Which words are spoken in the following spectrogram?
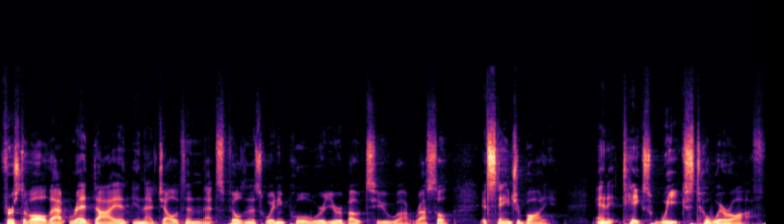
First of all, that red dye in that gelatin that's filled in this waiting pool where you're about to uh, wrestle, it stains your body and it takes weeks to wear off.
